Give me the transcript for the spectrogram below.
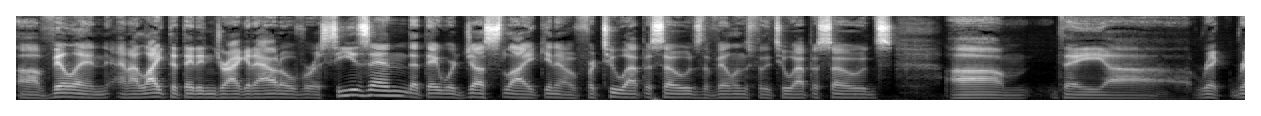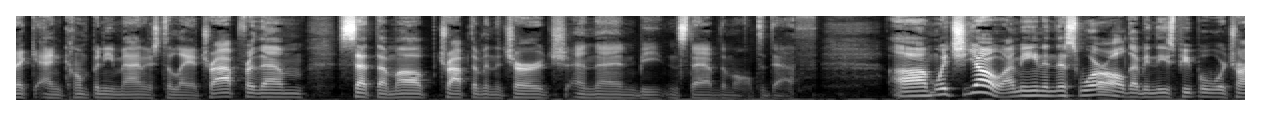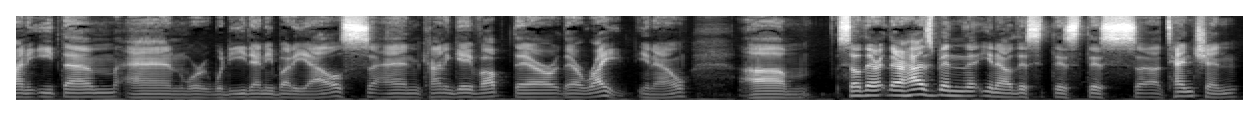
uh, villain, and I like that they didn't drag it out over a season. That they were just like you know for two episodes, the villains for the two episodes. Um, they uh, Rick Rick and company managed to lay a trap for them, set them up, trap them in the church, and then beat and stab them all to death. Um, which yo, I mean, in this world, I mean, these people were trying to eat them and were would eat anybody else, and kind of gave up their their right, you know. Um, so there there has been you know this this this uh, tension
